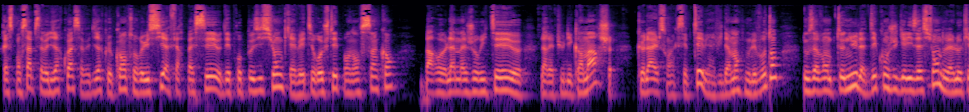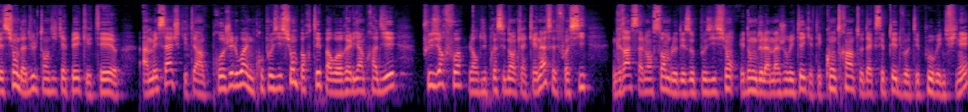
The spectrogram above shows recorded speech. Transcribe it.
Responsable, ça veut dire quoi? Ça veut dire que quand on réussit à faire passer des propositions qui avaient été rejetées pendant cinq ans par la majorité La République En Marche, que là elles sont acceptées, bien évidemment que nous les votons. Nous avons obtenu la déconjugalisation de l'allocation d'adultes handicapés, qui était euh, un message, qui était un projet de loi, une proposition portée par Aurélien Pradier plusieurs fois lors du précédent quinquennat, cette fois-ci grâce à l'ensemble des oppositions et donc de la majorité qui était contrainte d'accepter de voter pour in fine.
